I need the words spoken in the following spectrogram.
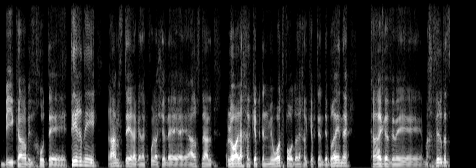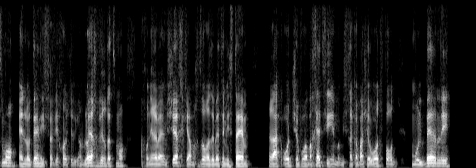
בעיקר בזכות אה, טירני, רמסדייל, הגנה כפולה של אה, ארסנל, לא הולך על קפטן מווטפורד, הולך על קפטן דה בריינה, כרגע זה אה, מחזיר את עצמו, אין לו דניס, אז יכול להיות שזה גם לא יחזיר את עצמו, אנחנו נראה בהמשך, כי המחזור הזה בעצם מסתיים רק עוד שבוע וחצי במשחק הבא של ווטפורד מול ברנלי,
